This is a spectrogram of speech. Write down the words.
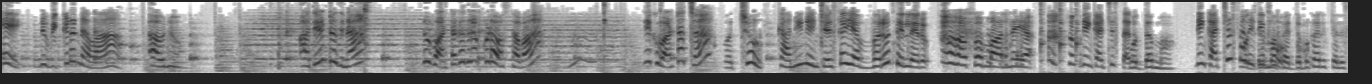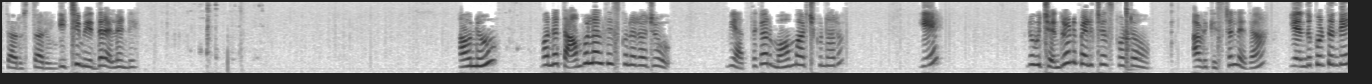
హే నువ్వు ఇక్కడున్నావా? అవును. అదేంటదినా నువ్వు వంటగదిలో కూడా వస్తావా? నీకు వంటొచ్చా వచ్చు? కానీ నేను చేస్తే ఎవ్వరూ తినలేరు. మా అన్నయ్య. నేను కచ్చిస్తాను వద్దమ్మా. నేను కచ్చిస్తాను ఇది మా పెద్దమ్మ గారికి తెలిస్తే అరుస్తారు. ఇచ్చి మీ ఇద్దరు వెళ్ళండి. అవును? మొన్న తాంబూలాలు తీసుకున్న రోజు మీ అత్తగారు మొహం మార్చుకున్నారు? ఏ? నువ్వు చంద్రుని పెళ్ళి చేసుకోవటం ఆవిడకి ఇష్టం లేదా? ఎందుకుంటుంది?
